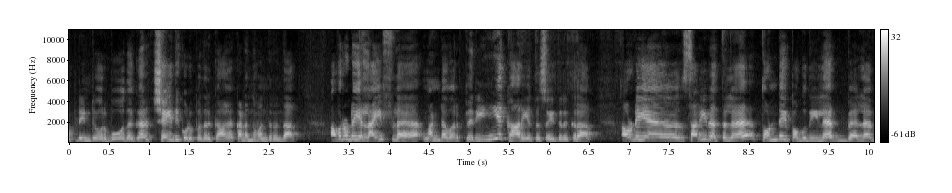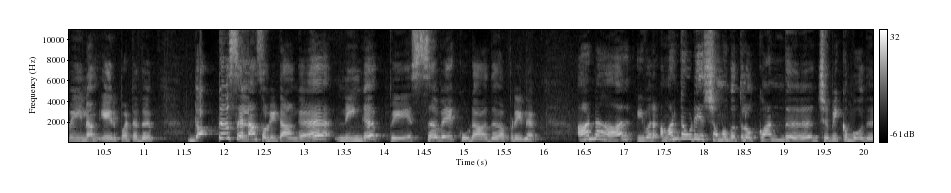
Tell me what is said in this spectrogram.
அப்படின்ற ஒரு போதகர் செய்தி கொடுப்பதற்காக கடந்து வந்திருந்தார். அவருடைய லைஃப்பில் ஆண்டவர் பெரிய காரியத்தை செய்திருக்கிறார். அவருடைய சரீரத்தில் தொண்டை பகுதியில் பலவீனம் ஏற்பட்டது. டாக்டர்ஸ் எல்லாம் சொல்லிட்டாங்க நீங்கள் பேசவே கூடாது அப்படின்னு. ஆனால் இவர் ஆண்டவுடைய சமூகத்தில் உட்கார்ந்து ஜெபிக்கும்போது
